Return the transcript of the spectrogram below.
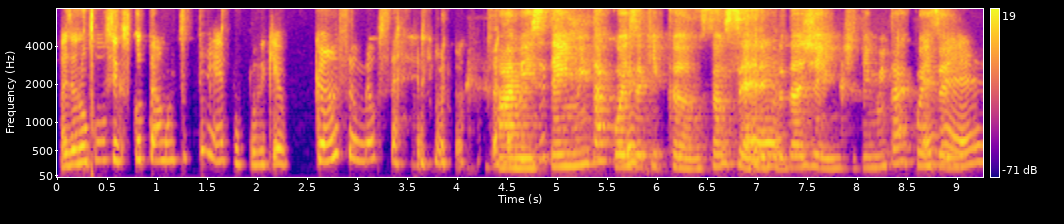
mas eu não consigo escutar muito tempo, porque cansa o meu cérebro. Sabe? Ah, mas tem muita coisa que cansa o cérebro é. da gente, tem muita coisa é. aí.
